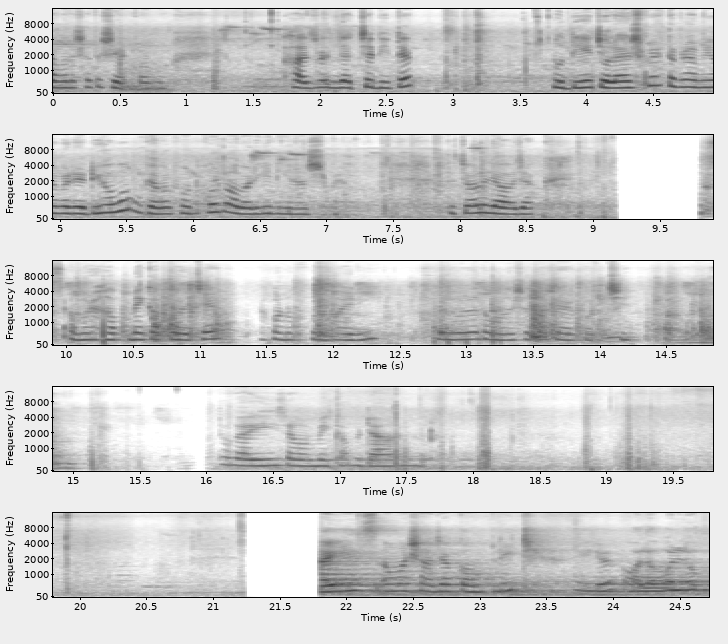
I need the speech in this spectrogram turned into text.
তোমাদের সাথে শেয়ার করব। হাজব্যান্ড যাচ্ছে দিতে। ও দিয়ে চলে আসবে, তারপরে আমি আবার রেডি হব, ওকে আবার ফোন করব, আবার গিয়ে নিয়ে আসবে। তো চলো যাওয়া যাক। আমার হাফ মেকআপ হয়েছে, এখনও ফুল হয়নি। ফুলগুলো তোমাদের সাথে শেয়ার করছি। তো গাইজ আমার মেকআপ ডান গাইজ আমার সাজা কমপ্লিট এই যে অল ওভার লুক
